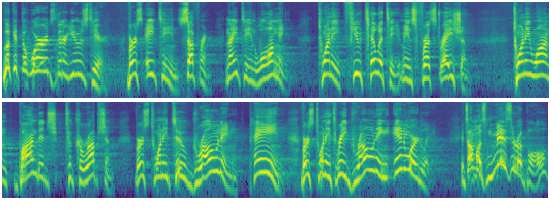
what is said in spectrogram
Look at the words that are used here. Verse 18, suffering. 19, longing. 20, futility. It means frustration. 21, bondage to corruption. Verse 22, groaning, pain. Verse 23, groaning inwardly. It's almost miserable.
